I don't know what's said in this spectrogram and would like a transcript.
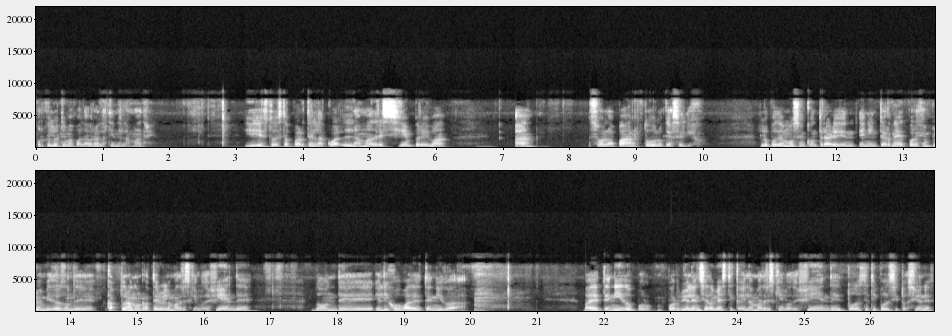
porque la última palabra la tiene la madre. Y es toda esta parte en la cual la madre siempre va a solapar todo lo que hace el hijo. Lo podemos encontrar en, internet, por ejemplo, en videos donde capturan a un ratero y la madre es quien lo defiende, donde el hijo va detenido a va detenido por, por violencia doméstica y la madre es quien lo defiende, todo este tipo de situaciones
